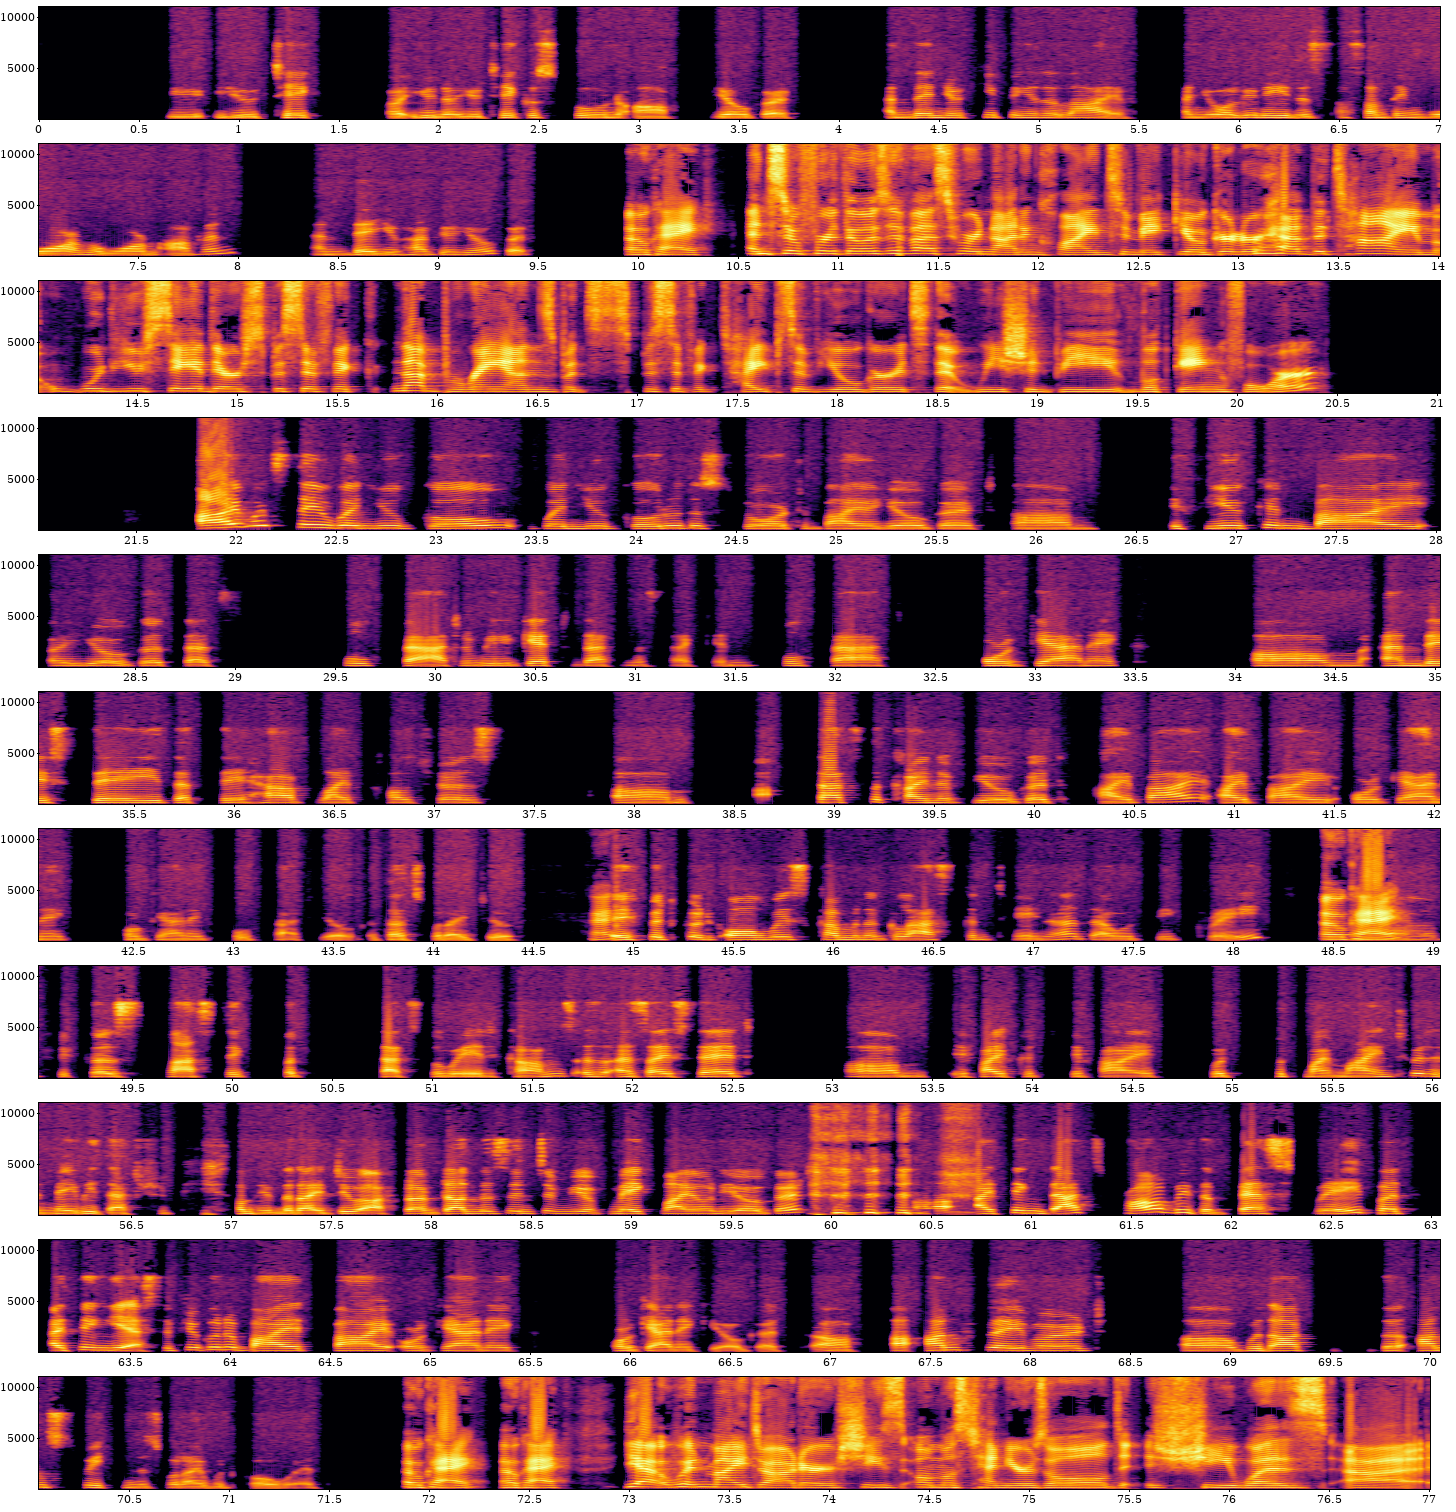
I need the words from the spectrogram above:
you you take uh, you know you take a spoon of yogurt and then you're keeping it alive and you all you need is something warm a warm oven and there you have your yogurt Okay. And so for those of us who are not inclined to make yogurt or have the time, would you say there are specific, not brands, but specific types of yogurts that we should be looking for? I would say when you go when you go to the store to buy a yogurt, um, if you can buy a yogurt that's full fat, and we'll get to that in a second, full fat, organic, um, and they say that they have live cultures. Um, that's the kind of yogurt I buy. I buy organic, organic full fat yogurt. That's what I do. Okay. If it could always come in a glass container, that would be great. Okay. Uh, because plastic, but that's the way it comes. As, as I said, um, if I could, if I would put my mind to it, and maybe that should be something that I do after I've done this interview of make my own yogurt. uh, I think that's probably the best way. But I think yes, if you're going to buy it, buy organic, organic yogurt, uh, uh unflavored, uh, without the unsweetened is what I would go with. Okay. Okay. Yeah. When my daughter, she's almost 10 years old, she was uh,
